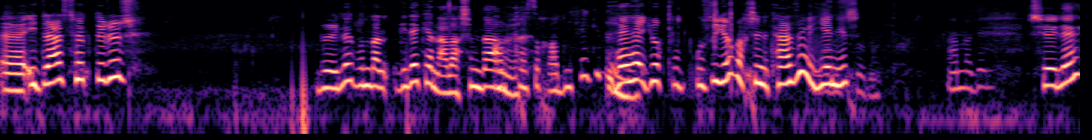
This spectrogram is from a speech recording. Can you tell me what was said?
e, idrar söktürür. Böyle bundan giderken Allah şimdi almıyor. Arkası kadife gibi. He he yok bu uzuyor bak şimdi taze yenir. Şöyle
